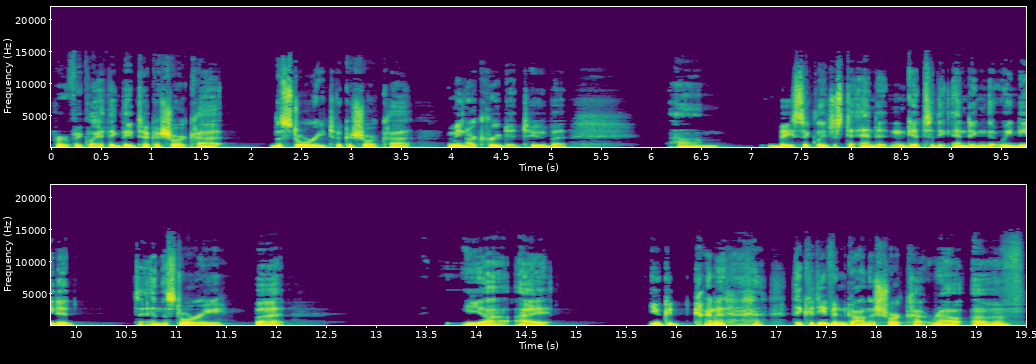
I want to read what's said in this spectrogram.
perfectly. I think they took a shortcut. The story took a shortcut. I mean, our crew did too, but um basically just to end it and get to the ending that we needed to end the story. But yeah, I you could kind of they could even gone the shortcut route of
